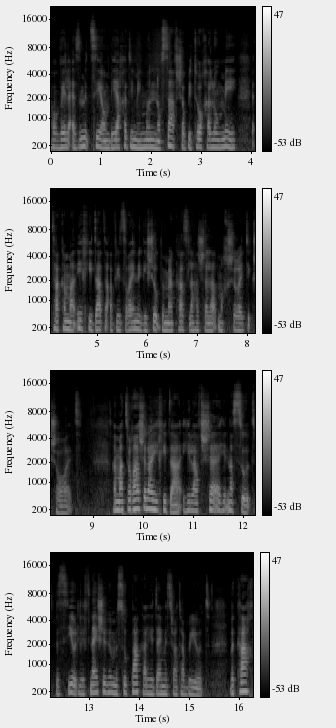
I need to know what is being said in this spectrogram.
הוביל עזר מציון ביחד עם מימון נוסף של ביטוח הלאומי את הקמת יחידת אביזרי נגישות במרכז להשאלת מכשירי תקשורת. המטרה של היחידה היא לאפשר התנסות בסיוד לפני שהוא מסופק על ידי משרד הבריאות, וכך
